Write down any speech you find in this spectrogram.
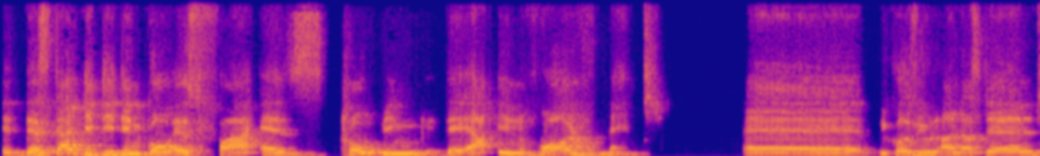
Yeah? The study didn't go as far as probing their involvement uh, because you'll understand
